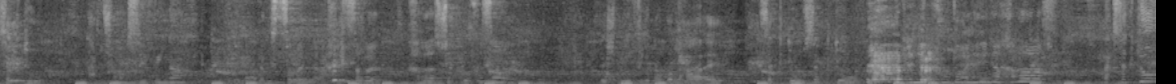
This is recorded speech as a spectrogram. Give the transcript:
سكتوا. عرفوا شو عم يصير فينا؟ لك الصبر يا أخي الصبر. خلاص شكله فصل ليش مين فينا ضل عاقل؟ سكتوا سكتوا هلا بفوتوا علينا خلاص. لك سكتوا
